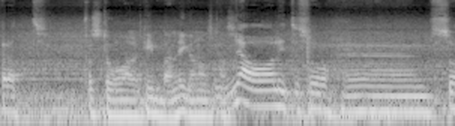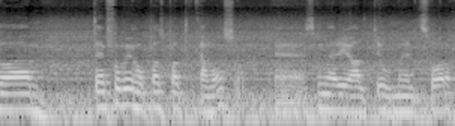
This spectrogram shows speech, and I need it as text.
För att förstå var ribban ligger någonstans? Ja, lite så. Så det får vi hoppas på att det kan vara så. Sen är det ju alltid omöjligt att svara på.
